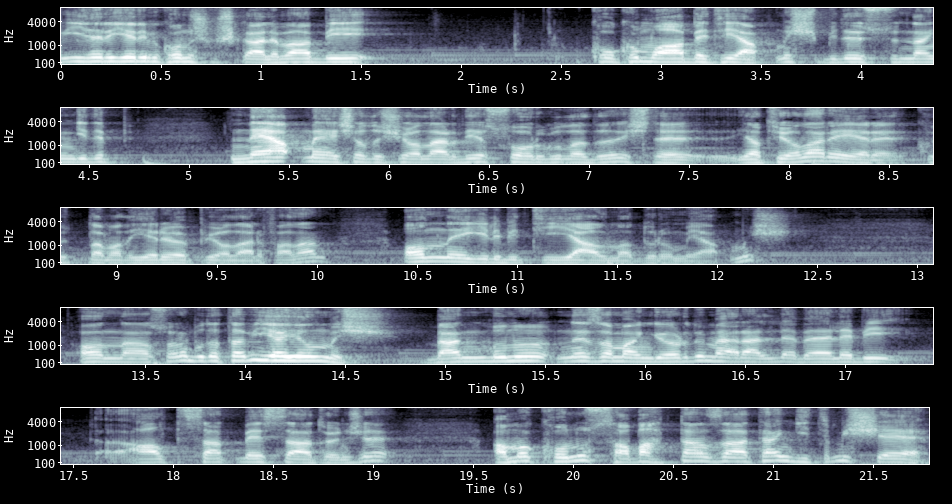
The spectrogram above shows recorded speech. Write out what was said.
ileri geri bir konuşmuş galiba. Bir koku muhabbeti yapmış. Bir de üstünden gidip ne yapmaya çalışıyorlar diye sorguladı. İşte yatıyorlar ya yere kutlamada yere öpüyorlar falan. Onunla ilgili bir tiye alma durumu yapmış. Ondan sonra bu da tabii yayılmış. Ben bunu ne zaman gördüm herhalde böyle bir 6 saat 5 saat önce. Ama konu sabahtan zaten gitmiş şeye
